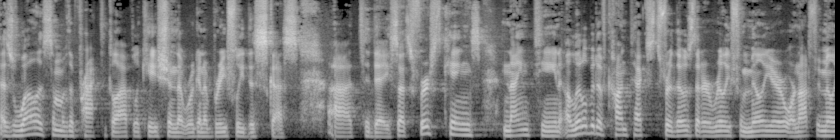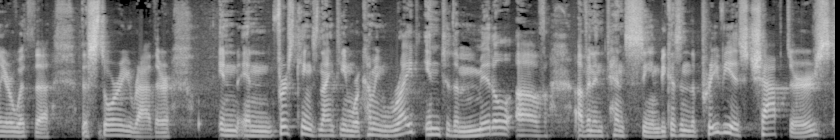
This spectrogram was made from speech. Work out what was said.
as well as some of the practical application that we're going to briefly discuss uh, today. So that's 1 Kings 19. A little bit of context for those that are really familiar or not familiar with the, the story, rather in, in 1 Kings 19, we're coming right into the middle of, of an intense scene because in the previous chapters,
